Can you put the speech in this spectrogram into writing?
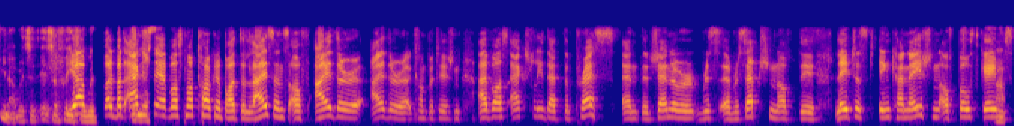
you know, it's a it's a FIFA. yeah, with, but but actually, I was not talking about the license of either either uh, competition. I was actually that the press and the general re- uh, reception of the latest incarnation of both games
